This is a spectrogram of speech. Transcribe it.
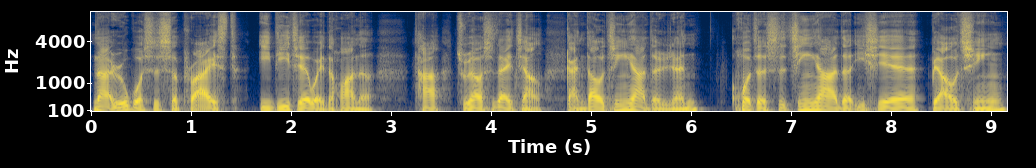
那如果是 surprised ed 结尾的话呢，它主要是在讲感到惊讶的人，或者是惊讶的一些表情。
